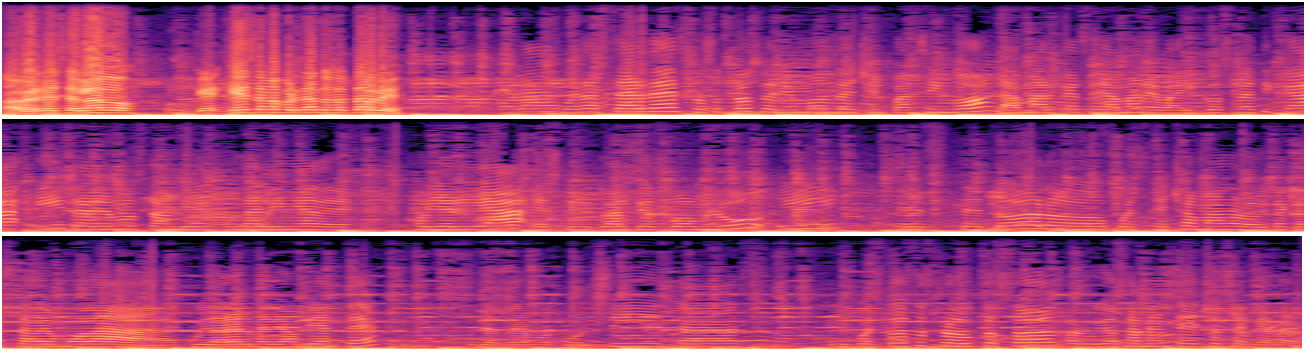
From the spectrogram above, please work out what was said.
A ver, de este lado. ¿Qué, qué están ofertando esta tarde? Hola, buenas tardes. Nosotros venimos de Chilpancingo. La marca se llama Nevaí Cosmética y traemos también una línea de joyería espiritual que es Bon Blue y este, todo lo pues hecho a mano, lo ahorita que está de moda cuidar el medio ambiente. Pues ya traemos bolsitas y pues todos estos productos son orgullosamente hechos en Guerrero.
